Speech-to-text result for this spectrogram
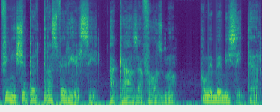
finisce per trasferirsi a casa Fosmo come babysitter.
